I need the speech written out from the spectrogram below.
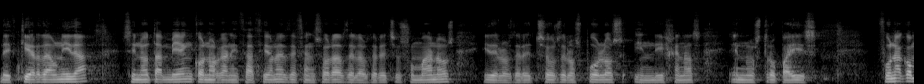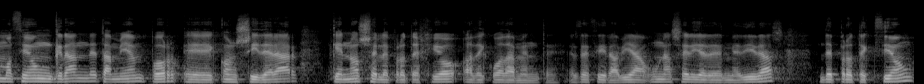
de Izquierda Unida, sino también con organizaciones defensoras de los derechos humanos y de los derechos de los pueblos indígenas en nuestro país. Fue una conmoción grande también por eh, considerar que no se le protegió adecuadamente. Es decir, había una serie de medidas de protección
